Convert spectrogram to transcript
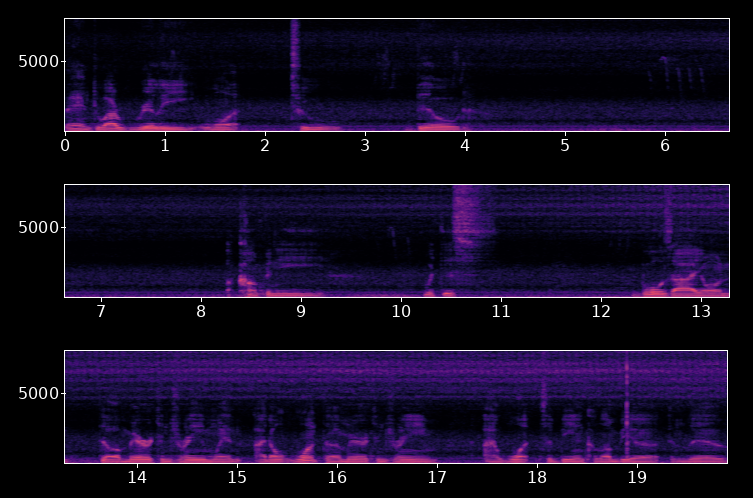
man, do I really want to build a company with this bullseye on the American dream when I don't want the American dream. I want to be in Colombia and live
